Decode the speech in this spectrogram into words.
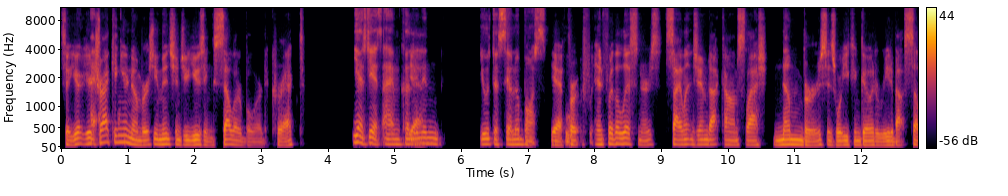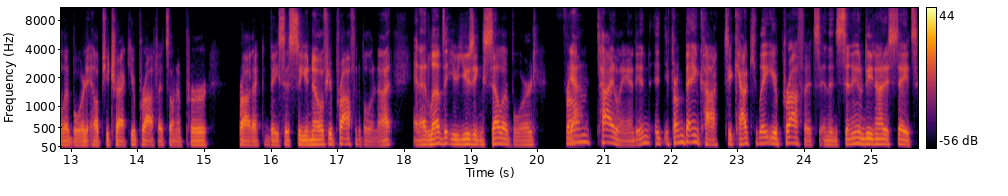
so you're you're I, tracking your numbers. You mentioned you're using Sellerboard, correct? Yes, yes. I'm currently yeah. use the Sellerboard. Yeah, for and for the listeners, silentjim.com slash numbers is where you can go to read about Sellerboard. It helps you track your profits on a per product basis so you know if you're profitable or not. And I love that you're using Sellerboard from yeah. Thailand in from Bangkok to calculate your profits and then sending them to the United States.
